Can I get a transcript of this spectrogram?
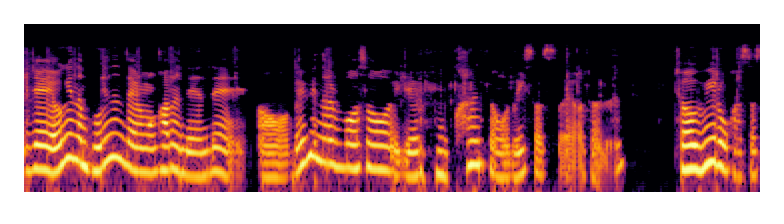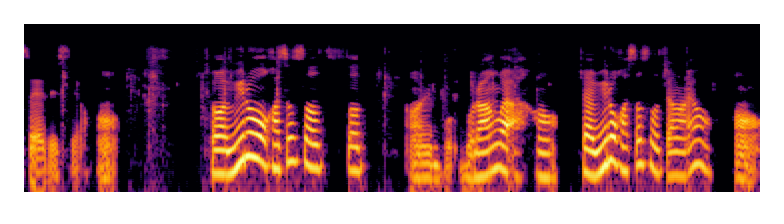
이제 여기는 보이는 대로만 가면 되는데 어, 맵이 넓어서 이제 못 가는 경우도 있었어요. 저는 저 위로 갔었어야 됐어요. 어, 저 위로 갔었었 아니 뭐 뭐라는 거야? 어, 자 위로 갔었었잖아요. 어,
